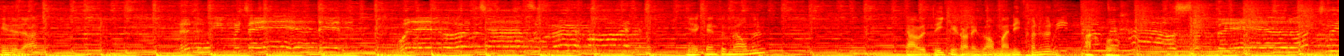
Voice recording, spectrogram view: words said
inderdaad. Jij kent hem wel nu? Nou, het liedje kan ik wel, maar niet van hun. Built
